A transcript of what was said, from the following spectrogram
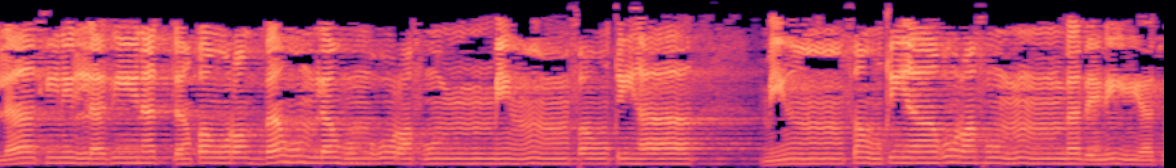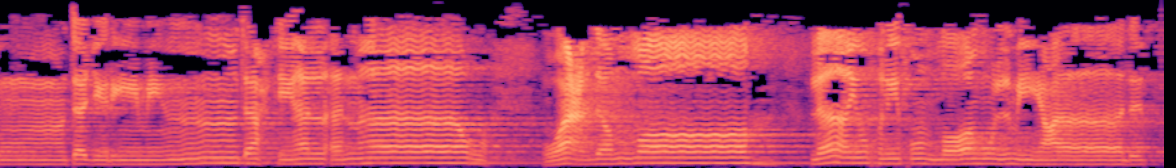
لكن الذين اتقوا ربهم لهم غرف من فوقها من فوقها غرف مبنية تجري من تحتها الأنهار. وعد الله لا يخلف الله الميعاد.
